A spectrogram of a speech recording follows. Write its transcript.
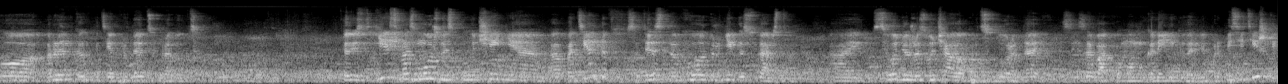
в рынках, где продается продукция. То есть есть возможность получения а, патентов, соответственно, в других государствах. А, Сегодня уже звучала процедура, да, из АВАК, по-моему, коллеги говорили про PCT-шки,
